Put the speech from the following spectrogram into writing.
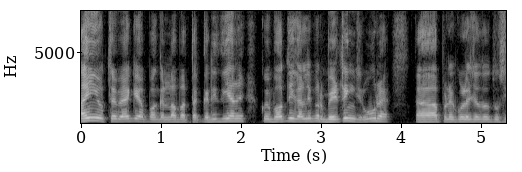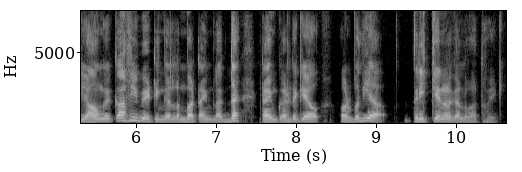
ਐਂ ਉੱਥੇ ਬਹਿ ਕੇ ਆਪਾਂ ਗੱਲਾਂ ਬਾਤਾਂ ਕਰੀਦੀਆਂ ਨੇ ਕੋਈ ਬਹੁਤੀ ਗੱਲ ਨਹੀਂ ਪਰ ਵੇਟਿੰਗ ਜ਼ਰੂਰ ਹੈ। ਆਪਣੇ ਕੋਲੇ ਜਦੋਂ ਤੁਸੀਂ ਆਓਗੇ ਕਾਫੀ ਵੇਟਿੰਗ ਹੈ ਲੰਬਾ ਟਾਈਮ ਲੱਗਦਾ ਟਾਈਮ ਕੱਢ ਕੇ ਆਓ। ਔਰ ਵਧੀਆ ਤਰੀਕੇ ਨਾਲ ਗੱਲਬਾਤ ਹੋਏਗੀ।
